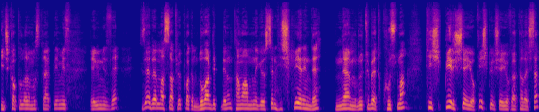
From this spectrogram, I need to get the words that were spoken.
iç kapılarımız, tertemiz evimizde. Zerre masraf yok. Bakın duvar diplerinin tamamını gösterin. Hiçbir yerinde nem, rütubet, kusma hiçbir şey yok. Hiçbir şey yok arkadaşlar.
